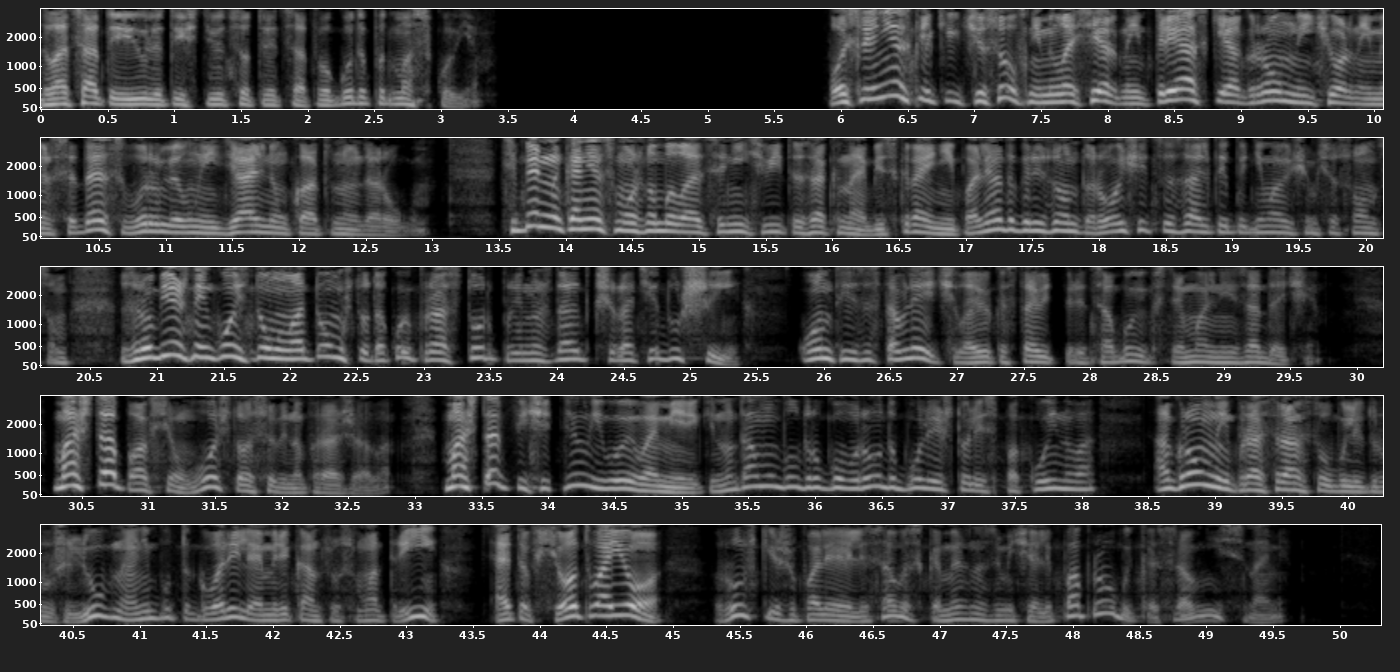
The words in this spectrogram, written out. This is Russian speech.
20 июля 1930 года, Подмосковье. После нескольких часов немилосердной тряски огромный черный «Мерседес» вырулил на идеально укатанную дорогу. Теперь, наконец, можно было оценить вид из окна. Бескрайние поля до горизонта, рощицы, залитые поднимающимся солнцем. Зарубежный гость думал о том, что такой простор принуждает к широте души. Он-то и заставляет человека ставить перед собой экстремальные задачи. Масштаб во всем, вот что особенно поражало. Масштаб впечатлил его и в Америке, но там он был другого рода, более что ли спокойного. Огромные пространства были дружелюбны, они будто говорили американцу «смотри, это все твое». Русские же поля и леса высокомерно замечали «попробуй-ка, сравнись с нами».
